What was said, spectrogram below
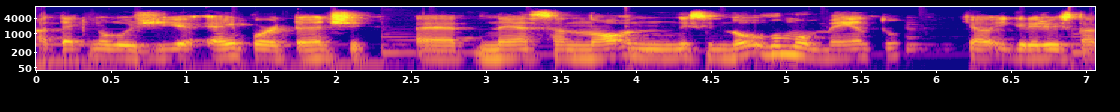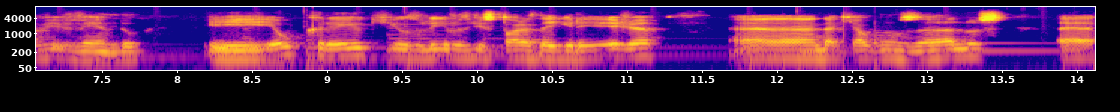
a tecnologia é importante é, nessa no, nesse novo momento que a igreja está vivendo. E eu creio que os livros de histórias da igreja, é, daqui a alguns anos, é,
